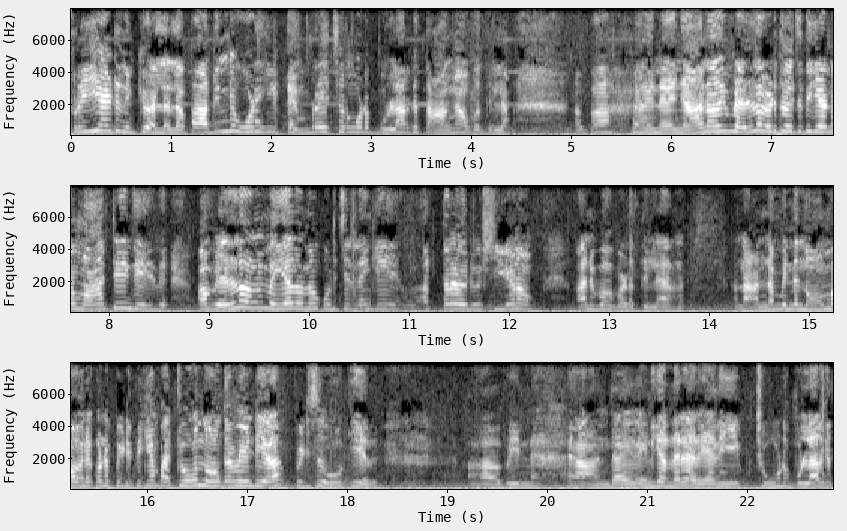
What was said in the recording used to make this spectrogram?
ഫ്രീ ആയിട്ട് നിൽക്കുമല്ലല്ലോ അപ്പൊ അതിന്റെ കൂടെ ഈ ടെമ്പറേച്ചറും കൂടെ പിള്ളേർക്ക് താങ്ങാൻ ഒക്കത്തില്ല അപ്പൊ പിന്നെ ഞാനാദ്യം വെള്ളം എടുത്തു വെച്ചിട്ട് മാറ്റുകയും ചെയ്ത്. ആ വെള്ളം ഒന്നും വയ്യാതെ ഒന്നും കുടിച്ചിരുന്നെങ്കിൽ അത്ര ഒരു ക്ഷീണം അനുഭവപ്പെടത്തില്ലായിരുന്നു. എന്നാൽ അണ്ണൻ പിന്നെ നോമ്പ് അവനെ കൊണ്ട് പിടിപ്പിക്കാൻ പറ്റുമോ എന്ന് നോക്കാൻ വേണ്ടിയാ പിടിച്ച് നോക്കിയത്. പിന്നെ എന്തായാലും എനിക്ക് അന്നേരം അറിയാൻ ഈ ചൂട് പിള്ളേർക്ക്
